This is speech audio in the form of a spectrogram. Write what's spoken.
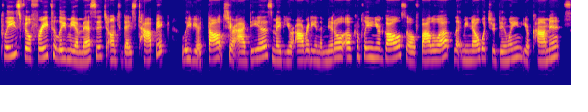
Please feel free to leave me a message on today's topic leave your thoughts, your ideas. Maybe you're already in the middle of completing your goal. So follow up, let me know what you're doing, your comments.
